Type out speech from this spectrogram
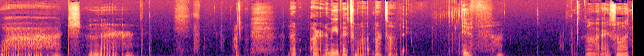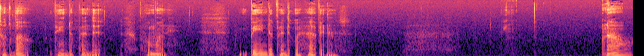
watch, learn. Alright, let me get back to my, my topic. If. Alright, so I talked about being dependent for money, being dependent with happiness. Now,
